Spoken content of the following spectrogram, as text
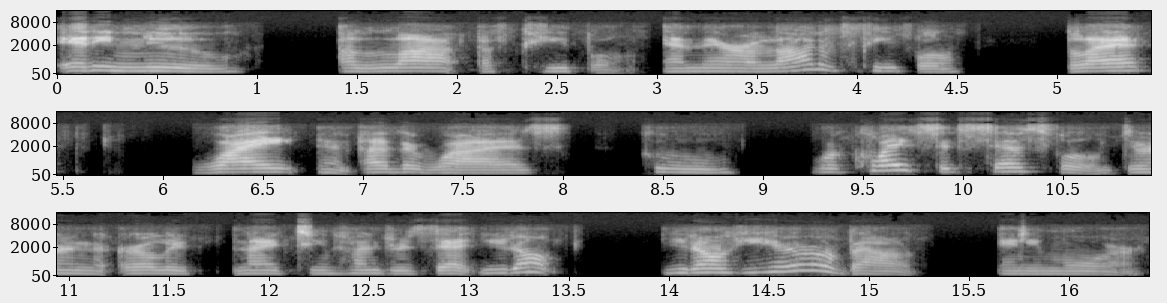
Eddie knew a lot of people, and there are a lot of people, black, white, and otherwise, who were quite successful during the early 1900s that you don't you don't hear about anymore.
